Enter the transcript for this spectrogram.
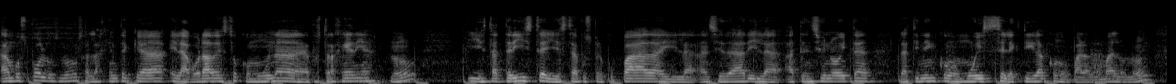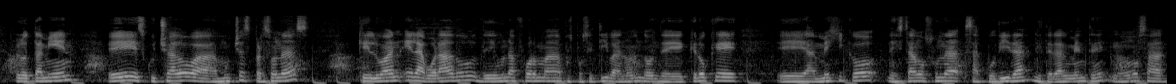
ambos polos, ¿no? O sea, la gente que ha elaborado esto como una pues, tragedia, ¿no? Y está triste y está pues preocupada y la ansiedad y la atención ahorita la tienen como muy selectiva como para lo malo, ¿no? Pero también he escuchado a muchas personas que lo han elaborado de una forma pues positiva, ¿no? En donde creo que eh, a México necesitamos una sacudida, literalmente, ¿no? O sea,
